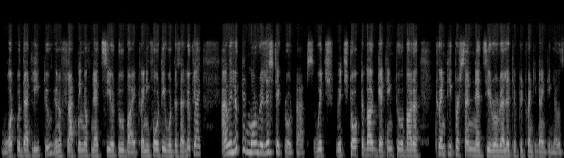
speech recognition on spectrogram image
What would that lead to? You know, flattening of net CO2 by 2040. What does that look like? And we looked at more realistic roadmaps, which, which talked about getting to about a 20% net zero relative to 2019 levels.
